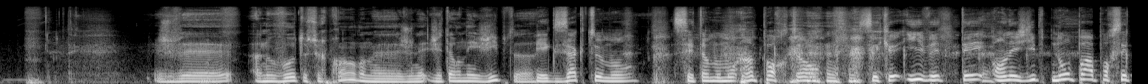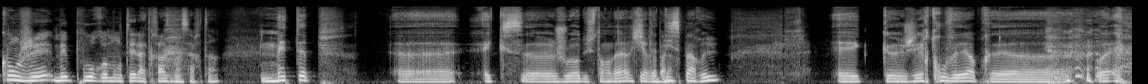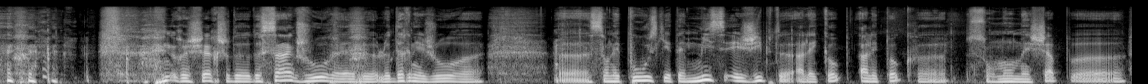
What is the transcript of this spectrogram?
Je vais à nouveau te surprendre, mais j'étais en Égypte. Exactement. C'est un moment important. C'est que Yves était en Égypte, non pas pour ses congés, mais pour remonter la trace d'un certain. Metep, euh, ex-joueur du Standard, qui avait disparu et que j'ai retrouvé après euh, ouais, une recherche de, de, cinq jours et le, dernier jour, euh, euh, son épouse qui était Miss Égypte à l'époque, euh, son nom m'échappe. Euh,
